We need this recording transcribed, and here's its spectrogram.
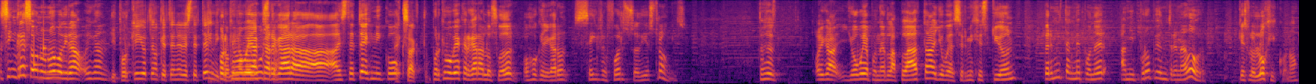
si ingresa uno nuevo dirá, oigan, ¿Y por qué yo tengo que tener este técnico? ¿por A qué me no voy a cargar a, este técnico? Exacto. ¿Por qué me voy a cargar a los jugadores? Ojo que llegaron seis refuerzos a 10 Strongest. Entonces, oiga, yo voy a poner la plata, yo voy a hacer mi gestión. Permítanme poner a mi propio entrenador, que es lo lógico, ¿no?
